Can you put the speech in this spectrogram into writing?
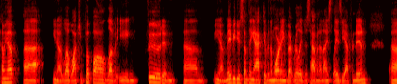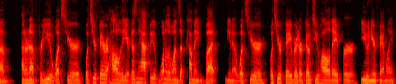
coming up. Uh, you know, love watching football, love eating food, and um, you know maybe do something active in the morning, but really just having a nice lazy afternoon. Um, I don't know for you, what's your what's your favorite holiday year? It doesn't have to be one of the ones upcoming, but you know what's your what's your favorite or go to holiday for you and your family?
